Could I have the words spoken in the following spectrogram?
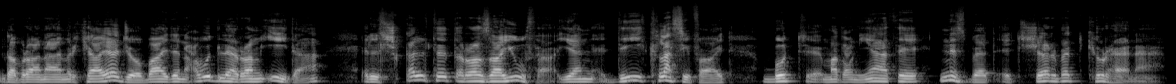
دبرانا أمريكايا جو بايدن عود لرم إيدا الشقلتت رزايوثا ين دي كلاسيفايد بوت مضعنياثي نسبة اتشربت كرهانا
